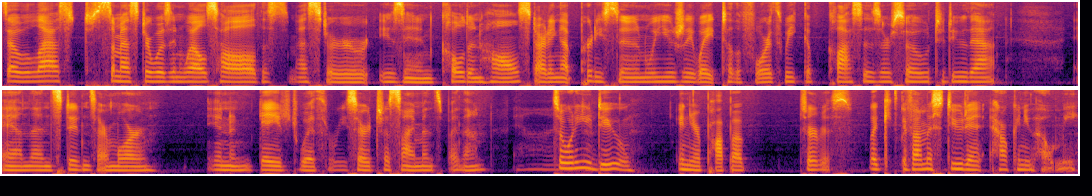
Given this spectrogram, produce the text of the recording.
so last semester was in Wells Hall. This semester is in Colden Hall, starting up pretty soon. We usually wait till the fourth week of classes or so to do that. And then students are more in, engaged with research assignments by then. so what do you do in your pop up service? Like if I'm a student, how can you help me?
